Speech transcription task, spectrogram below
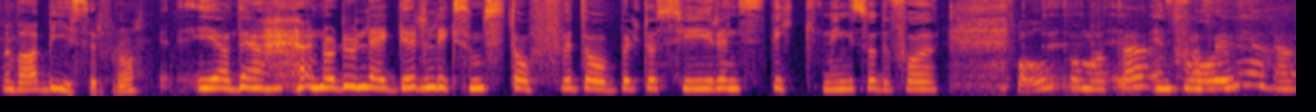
Men hva er biser for noe? Ja, Det er når du legger liksom stoffet dobbelt og syr en stikning så du får Fold, på en måte. En fold, ja. ja.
